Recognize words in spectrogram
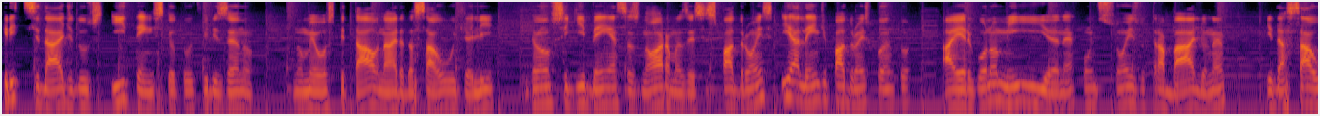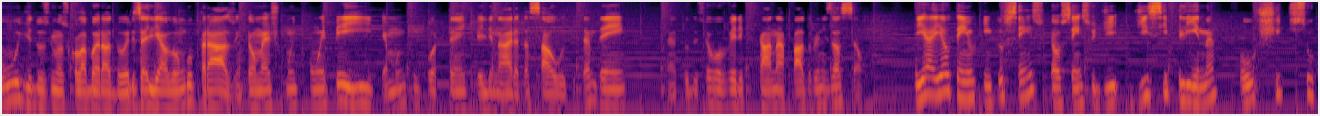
Criticidade dos itens que eu estou utilizando no meu hospital, na área da saúde ali. Então eu segui bem essas normas, esses padrões e além de padrões quanto à ergonomia, né, condições do trabalho, né, e da saúde dos meus colaboradores ali a longo prazo. Então mexo muito com EPI, que é muito importante ali na área da saúde também. Né, tudo isso eu vou verificar na padronização. E aí eu tenho o quinto senso, que é o senso de disciplina ou shitsuki,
